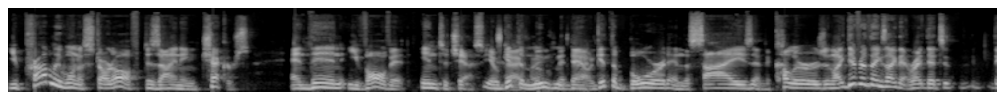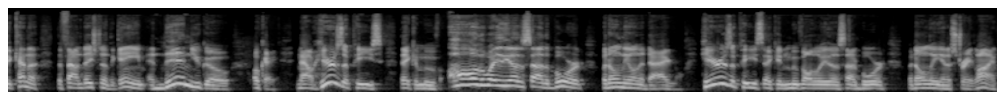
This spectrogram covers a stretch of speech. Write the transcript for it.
you probably want to start off designing checkers and then evolve it into chess. You know, exactly. get the movement down, right. get the board and the size and the colors and like different things like that, right? That's the kind of the foundation of the game. And then you go, okay, now here's a piece that can move all the way to the other side of the board, but only on the diagonal. Here's a piece that can move all the way to the other side of the board, but only in a straight line.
